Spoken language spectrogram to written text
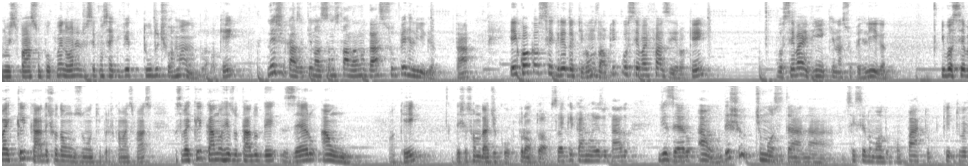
no espaço um pouco menor, onde você consegue ver tudo de forma ampla, ok? Neste caso aqui, nós estamos falando da Superliga, tá? E qual que é o segredo aqui? Vamos lá, o que, que você vai fazer, ok? Você vai vir aqui na Superliga e você vai clicar, deixa eu dar um zoom aqui para ficar mais fácil, você vai clicar no resultado de 0 a 1, ok? Deixa eu só mudar de cor, pronto, ó, você vai clicar no resultado de 0 a 1. Deixa eu te mostrar, na, sem ser no modo compacto, porque que vai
